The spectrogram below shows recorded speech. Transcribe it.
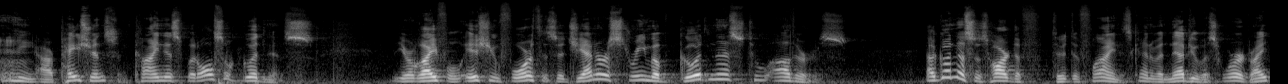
our patience and kindness, but also goodness your life will issue forth as a generous stream of goodness to others. Now, goodness is hard to, to define. It's kind of a nebulous word, right?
